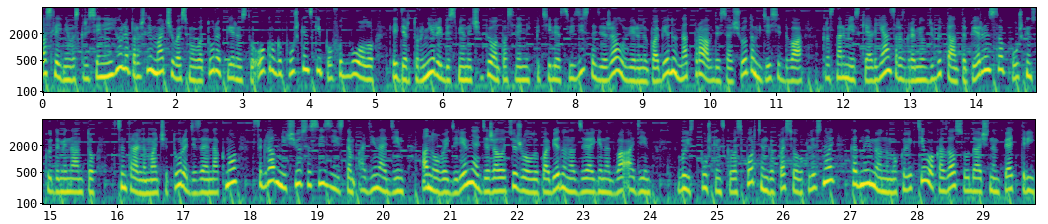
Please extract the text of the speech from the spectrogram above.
Последнее воскресенье июля прошли матчи восьмого тура первенства округа Пушкинский по футболу. Лидер турнира и бессменный чемпион последних пяти лет связист одержал уверенную победу над «Правдой» со счетом 10-2. Красноармейский альянс разгромил дебютанта первенства Пушкинскую доминанту. В центральном матче тура «Дизайн окно» сыграл в ничью со связистом 1-1, а новая деревня одержала тяжелую победу над Звягина 2-1. Выезд пушкинского спортинга в поселок Лесной к одноименному коллективу оказался удачным 5-3.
